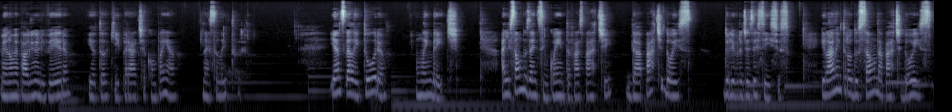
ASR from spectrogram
Meu nome é Paulinho Oliveira e eu tô aqui para te acompanhar nessa leitura. E antes da leitura, um lembrete. A lição 250 faz parte da parte 2 do livro de exercícios. E lá na introdução da parte 2,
